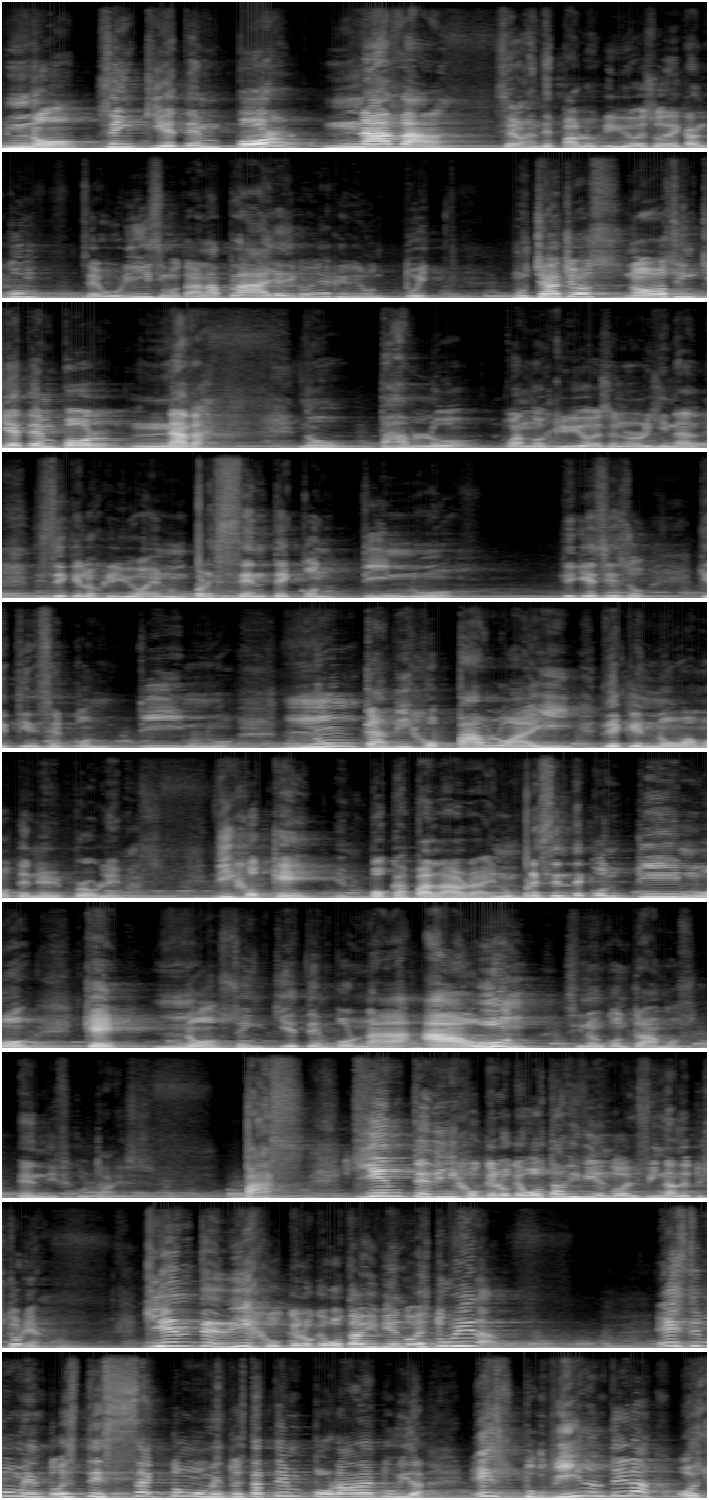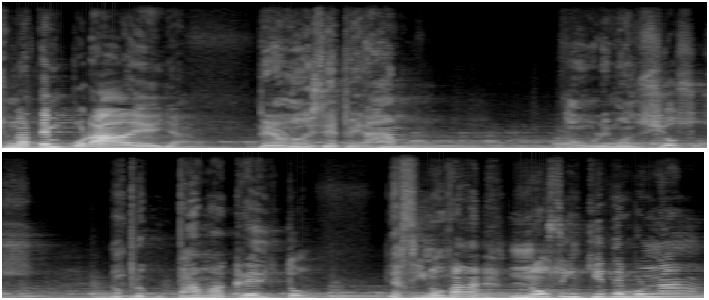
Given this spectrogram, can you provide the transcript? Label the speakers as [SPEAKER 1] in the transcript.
[SPEAKER 1] no se inquieten por nada. Seguramente Pablo escribió eso de Cancún, segurísimo, estaba en la playa, dijo, voy a escribir un tweet. Muchachos, no se inquieten por nada. No, Pablo, cuando escribió eso en el original, dice que lo escribió en un presente continuo. ¿Qué quiere decir eso? Que tiene que ser continuo. Nunca dijo Pablo ahí de que no vamos a tener problemas. Dijo que, en pocas palabras, en un presente continuo, que no se inquieten por nada, aún si no encontramos en dificultades. Paz. ¿Quién te dijo que lo que vos estás viviendo es el final de tu historia? ¿Quién te dijo que lo que vos estás viviendo es tu vida? Este momento, este exacto momento, esta temporada de tu vida, ¿es tu vida entera o es una temporada de ella? Pero nos desesperamos, nos volvemos ansiosos, nos preocupamos a crédito y así nos va. No se inquieten por nada.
